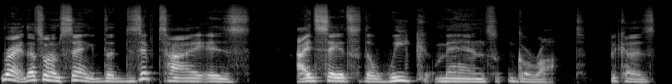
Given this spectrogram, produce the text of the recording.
right, that's what I'm saying. The zip tie is I'd say it's the weak man's garrote because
